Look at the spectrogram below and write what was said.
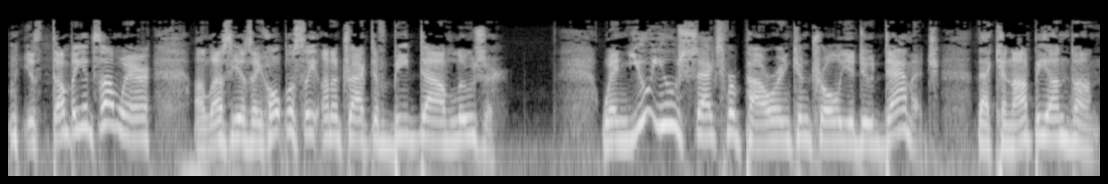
he is dumping it somewhere, unless he is a hopelessly unattractive, beat-down loser. When you use sex for power and control, you do damage that cannot be undone.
